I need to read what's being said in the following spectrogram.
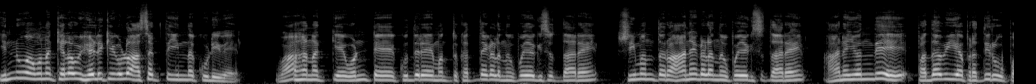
ಇನ್ನೂ ಅವನ ಕೆಲವು ಹೇಳಿಕೆಗಳು ಆಸಕ್ತಿಯಿಂದ ಕೂಡಿವೆ. ವಾಹನಕ್ಕೆ ಒಂಟೆ, ಕುದುರೆ ಮತ್ತು ಕತ್ತೆಗಳನ್ನು ಉಪಯೋಗಿಸುತ್ತಾರೆ. ಶ್ರೀಮಂತರು ಆನೆಗಳನ್ನು ಉಪಯೋಗಿಸುತ್ತಾರೆ. ಆನೆಯೊಂದೇ ಪದವಿಯ ಪ್ರತಿರೂಪ.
